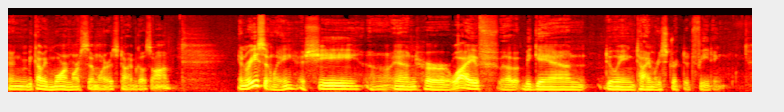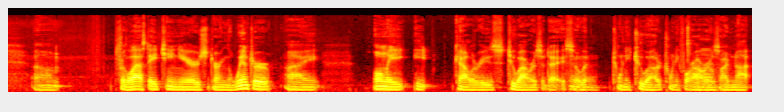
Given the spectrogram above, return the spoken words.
and becoming more and more similar as time goes on. And recently, she uh, and her wife uh, began doing time restricted feeding. Um, for the last 18 years during the winter, I only eat calories two hours a day. So that 22 out of 24 hours, I'm not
